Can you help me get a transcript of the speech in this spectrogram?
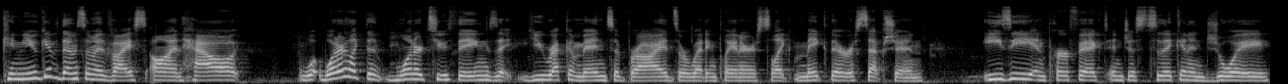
Can you give them some advice on how what, what are like the one or two things that you recommend to brides or wedding planners to like make their reception easy and perfect and just so they can enjoy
